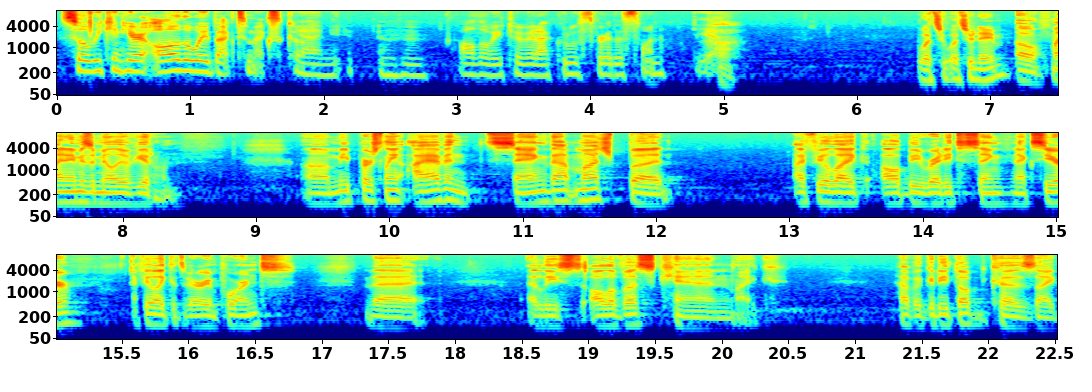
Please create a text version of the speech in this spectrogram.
So we can hear it all the way back to Mexico. Yeah, and, mhm, all the way to Veracruz for this one. Yeah. What's your, what's your name? Oh, my name is Emilio Giron. Uh, me personally, I haven't sang that much, but I feel like I'll be ready to sing next year. I feel like it's very important that at least all of us can like have a grito because like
